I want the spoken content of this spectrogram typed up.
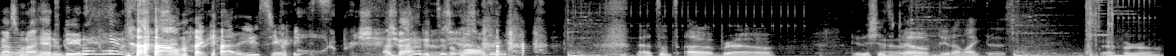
That's when I hit him, dude. oh my god, are you serious? I your batted it to the wall, dude. That's what's up, bro. Dude, this shit's dope, dude. I like this. Yeah, for real.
